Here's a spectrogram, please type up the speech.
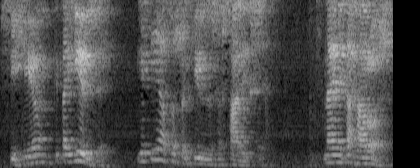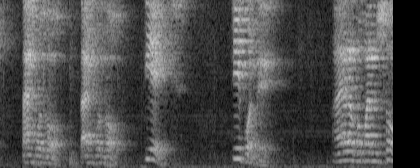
στοιχεία και τα γύρισε. Γιατί αυτός ο κύριος δεν σας άλυξε. Να είναι καθαρός. Τα έχω εδώ, τα έχω εδώ. Τι έτσι; Τίποτε. Αέρα από πανιστό.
